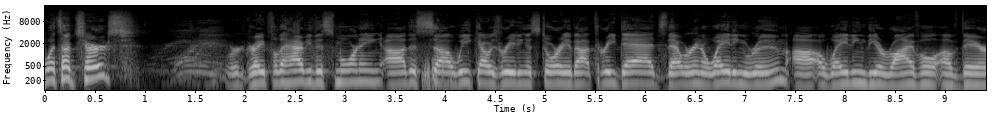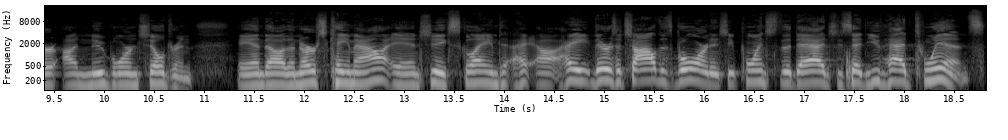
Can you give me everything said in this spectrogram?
what's up, church? We're grateful to have you this morning. Uh, this uh, week, I was reading a story about three dads that were in a waiting room uh, awaiting the arrival of their uh, newborn children. And uh, the nurse came out and she exclaimed, hey, uh, hey, there's a child that's born. And she points to the dad and she said, You've had twins.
